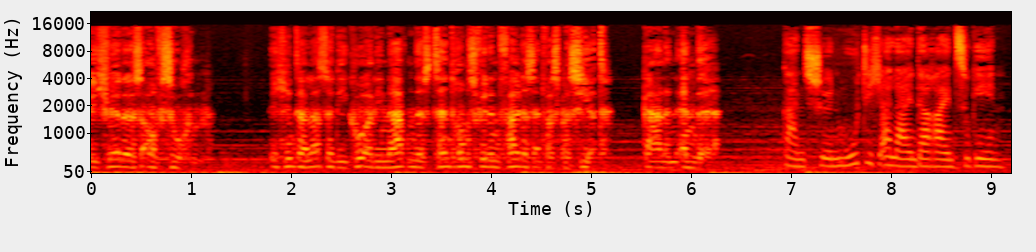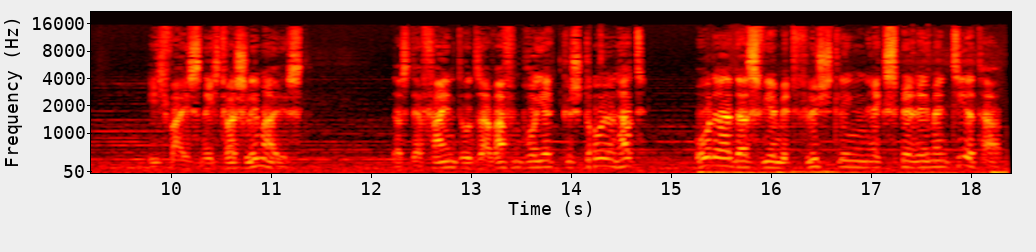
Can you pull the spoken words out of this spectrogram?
Ich werde es aufsuchen. Ich hinterlasse die Koordinaten des Zentrums für den Fall, dass etwas passiert. Galen Ende. Ganz schön mutig, allein da reinzugehen. Ich weiß nicht, was schlimmer ist. Dass der Feind unser Waffenprojekt gestohlen hat oder dass wir mit Flüchtlingen experimentiert haben.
